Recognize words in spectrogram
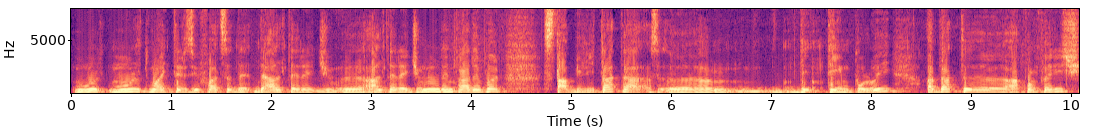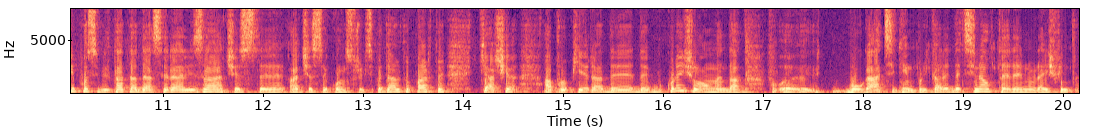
mult, mult mai târziu față de, de alte, regiuni, uh, alte regiuni, unde, într-adevăr, stabilitatea uh, timpului a, dat, uh, a conferit și posibilitatea de a se realiza aceste, aceste construcții. Pe de altă parte, chiar și apropierea de, de București la un moment dat. Uh, bogații timpului care dețineau terenuri aici, fiind,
